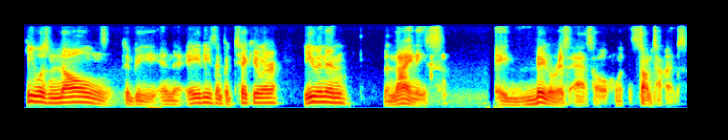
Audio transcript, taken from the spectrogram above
he was known to be in the 80s in particular even in the 90s, a vigorous asshole sometimes.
